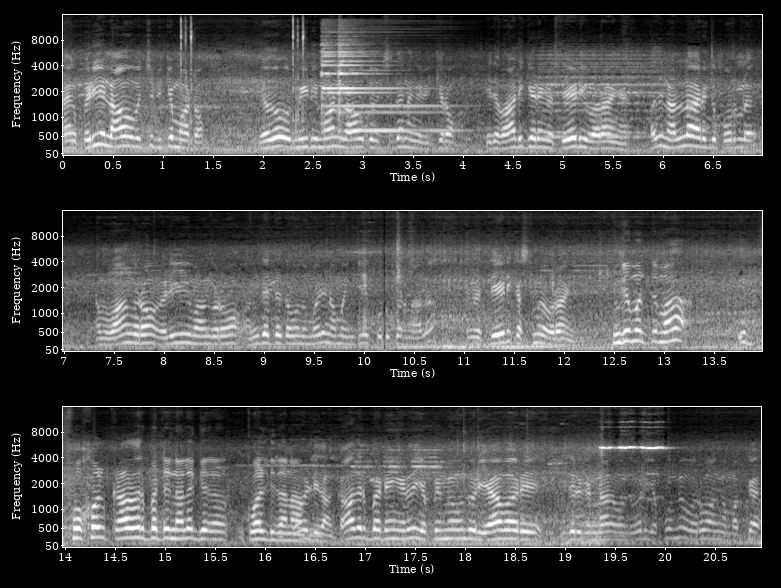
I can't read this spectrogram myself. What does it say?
நாங்கள் பெரிய லாபம் வச்சு விற்க மாட்டோம். ஏதோ ஒரு மீடியமான லாபத்தை வச்சு தான் நாங்கள் விற்கிறோம் இதை வாடிக்கையாளங்க தேடி வராங்க. அது நல்லா இருக்குது பொருள். நம்ம வாங்குறோம் வெளியே வாங்குறோம் அங்கத்தை தகுந்த மாதிரி நம்ம இங்கேயே கொடுக்கறனால எங்களை தேடி கஸ்டமர் வராங்க. இங்கே மட்டுமா? ஹோல் காதர்பேட்டைனாலே குவாலிட்டி தானா? குவாலிட்டி தான். காதர்பேட்டைங்கிறது எப்பயுமே வந்து ஒரு வியாபாரி இது இருக்கிறனால வந்து ஒரு எப்பவுமே வருவாங்க மக்கள்.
